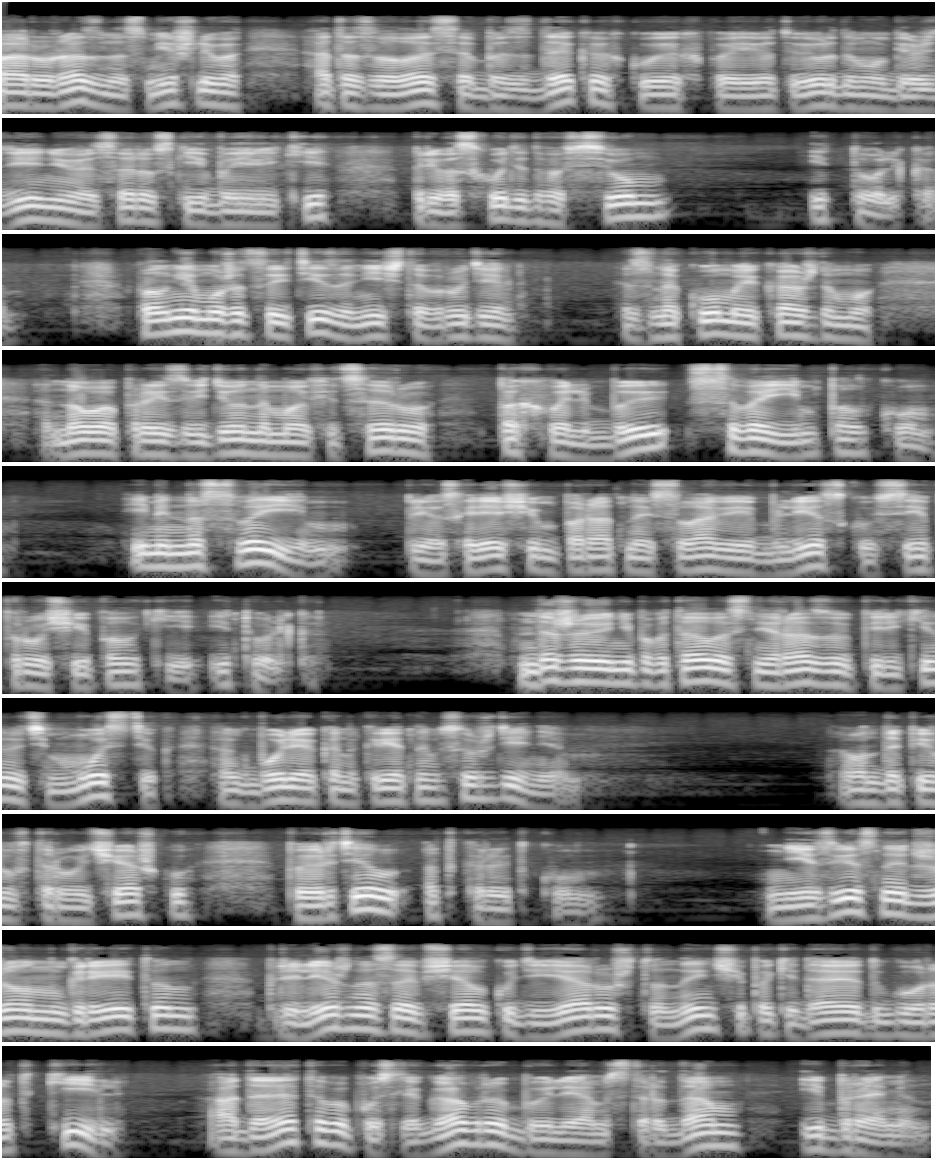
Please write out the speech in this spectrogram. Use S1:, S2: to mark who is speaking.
S1: пару раз насмешливо отозвалась об эсдеках, коих, по ее твердому убеждению, эсеровские боевики превосходят во всем и только. Вполне может сойти за нечто вроде знакомой каждому новопроизведенному офицеру похвальбы своим полком. Именно своим, превосходящим парадной славе и блеску все прочие полки, и только. Даже не попыталась ни разу перекинуть мостик к более конкретным суждениям. Он допил вторую чашку, повертел открытку. Неизвестный Джон Грейтон прилежно сообщал Кудеяру, что нынче покидает город Киль, а до этого после Гавра были Амстердам и Бремен.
